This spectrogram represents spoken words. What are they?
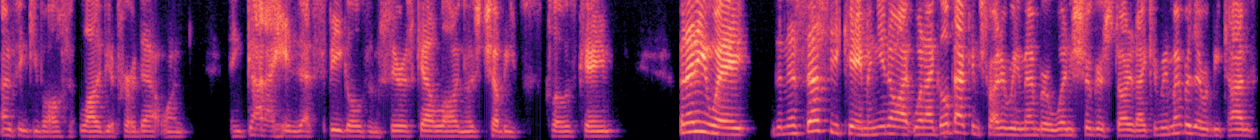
I think you've all a lot of you have heard that one. And god i hated that spiegels and sears catalog and those chubby clothes came. But anyway the necessity came and you know I, when i go back and try to remember when sugar started i can remember there would be times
